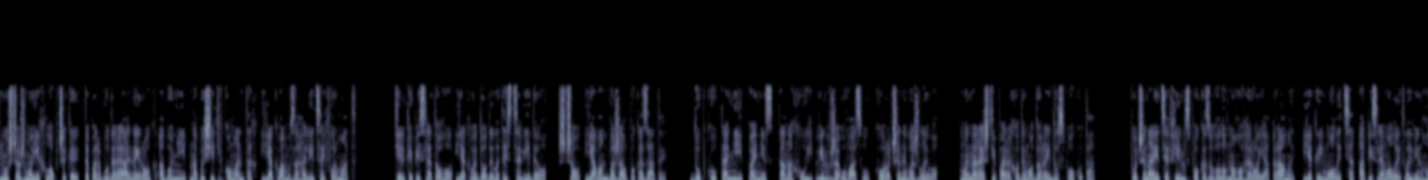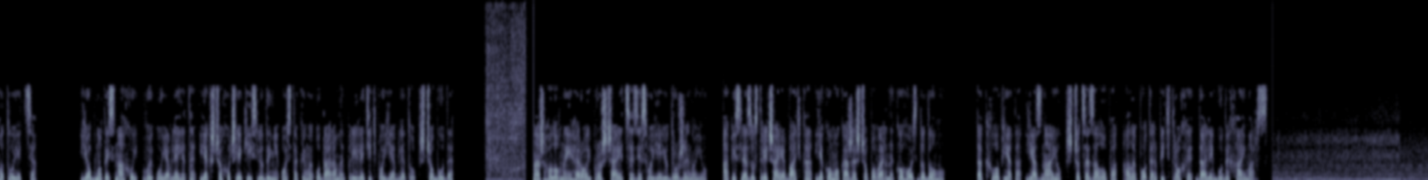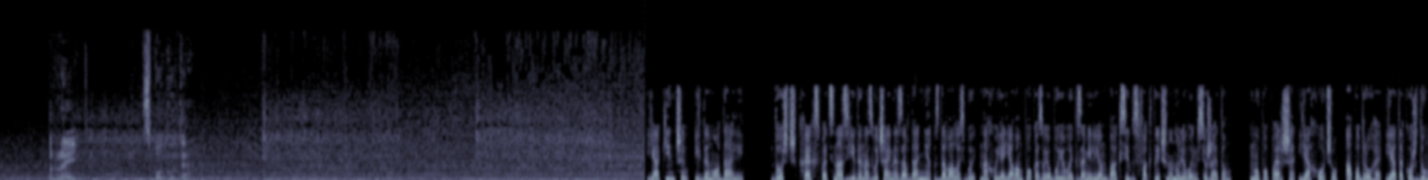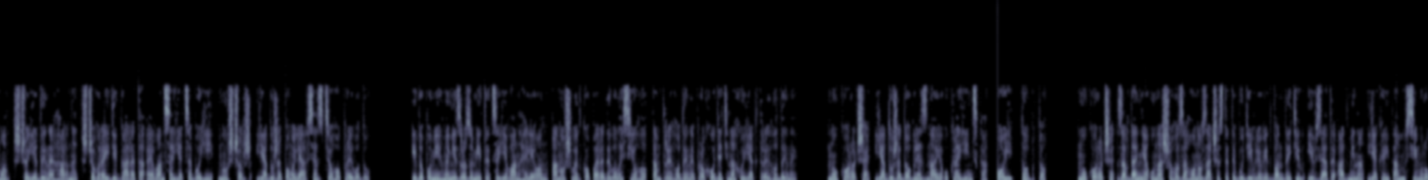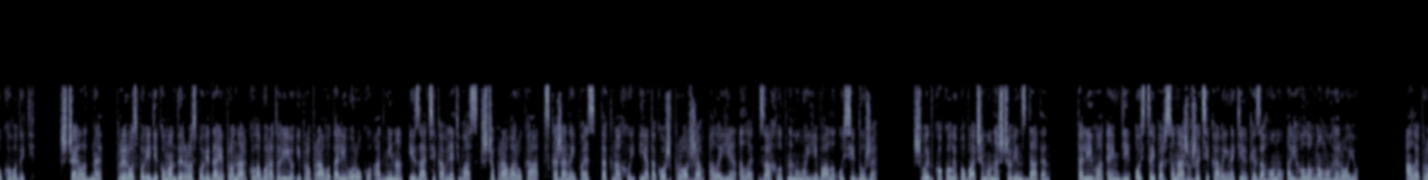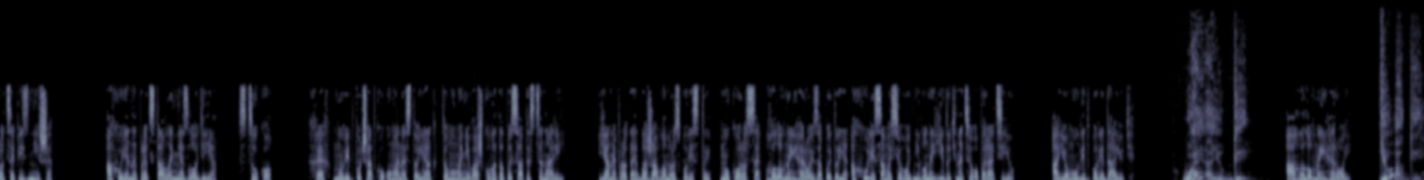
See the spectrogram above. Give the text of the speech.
Ну що ж, мої хлопчики, тепер буде реальний рок або ні, напишіть в коментах, як вам взагалі цей формат. Тільки після того, як ви додивитесь це відео, що я вам бажав показати. Дубку та ні, пеніс, та нахуй він вже у вас у короче неважливо. Ми нарешті переходимо до рейду спокута. Починається фільм з показу головного героя Рами, який молиться, а після молитви він готується. Йобнутись нахуй, ви уявляєте, якщо хоч якійсь людині ось такими ударами прилетіть по єбліту, що буде? Наш головний герой прощається зі своєю дружиною, а після зустрічає батька, якому каже, що поверне когось додому. Так, хлоп'ята, я знаю, що це за лупа, але потерпіть трохи, далі буде Хаймарс. Рейд. Спокута. Я кінчив, йдемо далі. Дощ, хех спецназ їде на звичайне завдання, здавалось би, нахуя я вам показую бойовик за мільйон баксів з фактично нульовим сюжетом. Ну, по-перше, я хочу. А по-друге, я також думав, що єдине гарне, що в рейді Гарета Еванса є це бої. Ну що ж, я дуже помилявся з цього приводу. І допоміг мені зрозуміти це Євангеліон, ану швидко передивились його, там три години проходять нахуй як три години. Ну короче, я дуже добре знаю українська. Ой, тобто. Ну короче, завдання у нашого загону зачистити будівлю від бандитів і взяти адміна, який там всім руководить. Ще одне. При розповіді командир розповідає про нарколабораторію і про праву та ліву руку адміна, і зацікавлять вас, що права рука, скажений пес, так нахуй, я також проржав, але є, але захлопнемо ми їбало усі дуже. Швидко, коли побачимо, на що він здатен. Та ліва Енді, ось цей персонаж вже цікавий не тільки загону, а й головному герою. Але про це пізніше. Ахуєне представлення злодія. Сцуко. Хех, ну від початку у мене стояк, тому мені важкувато писати сценарій. Я не про те бажав вам розповісти. Ну, коросе, головний герой запитує, а хулі саме сьогодні вони їдуть на цю операцію. А йому відповідають: why are you gay? А головний герой. You are gay.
